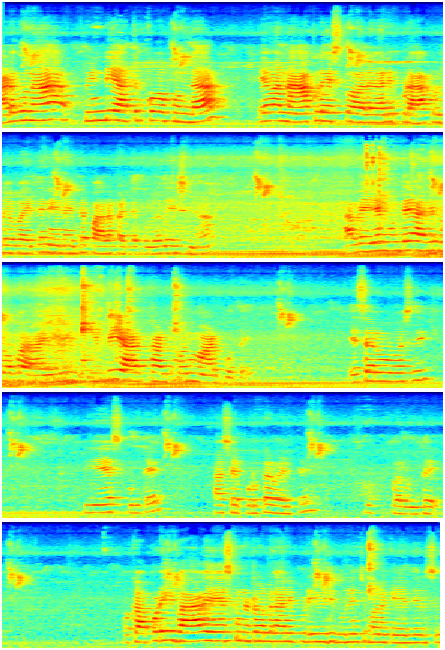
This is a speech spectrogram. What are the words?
అడుగున పిండి అతుక్కోకుండా ఏమన్నా ఆకులు వేసుకోవాలి కానీ ఇప్పుడు ఆకులు లేవు అయితే నేనైతే పాలకట్టె పుల్లలు వేసిన. అవి వేయకుంటే అది లోపల ఇవి ఇవి ఆకు కంటుకొని మాడిపోతాయి. ఎసరు పోసి ఇవి వేసుకుంటే కాసేపు ఉడకబెడితే సూపర్ ఉంటాయి. ఒకప్పుడు ఇవి బాగా చేసుకునేటోళ్ళు కానీ ఇప్పుడు వీటి గురించి మనకి ఏం తెలుసు?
